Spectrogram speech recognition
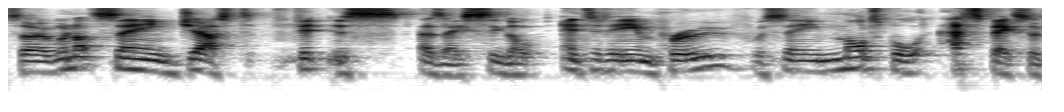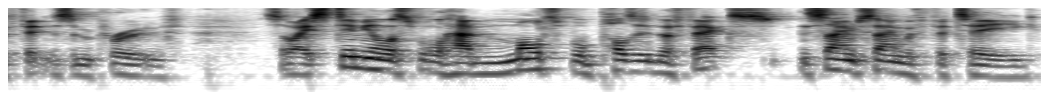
So we're not seeing just fitness as a single entity improve, we're seeing multiple aspects of fitness improve. So a stimulus will have multiple positive effects, the same same with fatigue.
